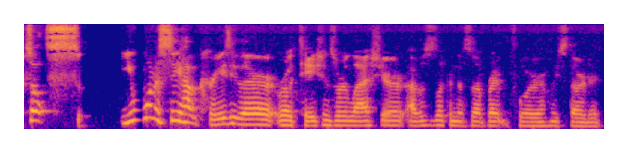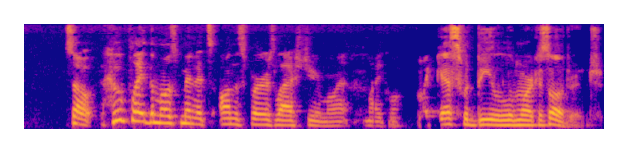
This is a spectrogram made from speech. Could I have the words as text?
So, so you want to see how crazy their rotations were last year? I was looking this up right before we started. So, who played the most minutes on the Spurs last year, Michael? My guess would be Lamarcus Aldridge.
